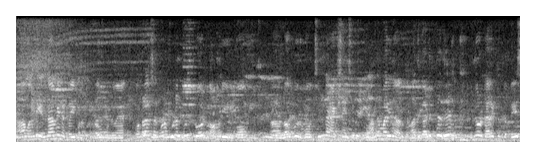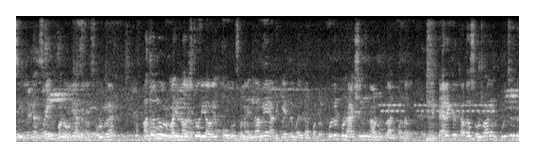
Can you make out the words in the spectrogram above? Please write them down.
நான் வந்து எல்லாமே நான் ட்ரை பண்ண போகிறேன் லவ் பண்ணுவேன். ஒன்றாம் சார் படம் full and full throat comedy இருக்கும். லவ் இருக்கும். சின்ன ஆக்ஷன்ஸ் இருக்கும். அந்த மாதிரி தான் இருக்கும். அதுக்கு அடுத்தது இன்னொரு டேரக்டர்கிட்ட பேசிட்டு இருக்கேன். சைன் பண்ண உடனே அதை நான் சொல்கிறேன் அது வந்து ஒரு மாதிரி லவ் ஸ்டோரியாகவே போகும் ஸோ நான் எல்லாமே அதுக்கேற்ற மாதிரி தான் பண்ணுறேன் ஃபுல் அண்ட் ஃபுல் ஆக்ஷன் நானும் பிளான் பண்ணல. எனக்கு டேரக்டர் கதை சொல்கிறாங்க எனக்கு பிடிச்சிருக்க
